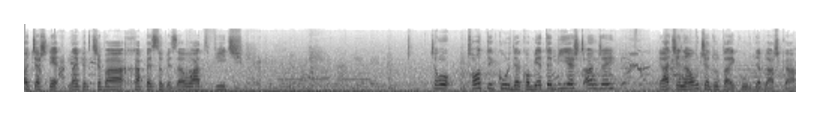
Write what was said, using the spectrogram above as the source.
Chociaż nie, najpierw trzeba HP sobie załatwić. Czemu? Co ty kurde kobietę bijesz, Andrzej? Ja cię nauczę tutaj, kurde blaszka.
